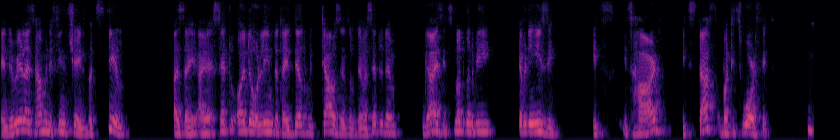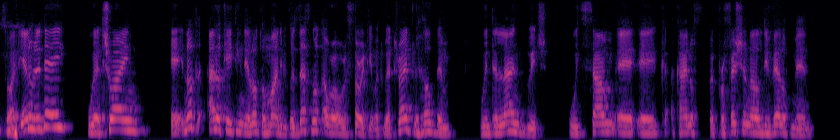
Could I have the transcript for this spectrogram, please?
and they realized how many things changed. But still, as I, I said to the Olim that I dealt with thousands of them, I said to them, guys, it's not going to be everything easy. It's, it's hard, it's tough, but it's worth it. So at the end of the day, we're trying, uh, not allocating a lot of money because that's not our authority, but we're trying to help them with the language, with some uh, kind of professional development,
